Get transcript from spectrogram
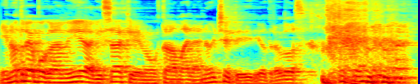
En otra época de mi vida, quizás que me gustaba más la noche, te diría otra cosa.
